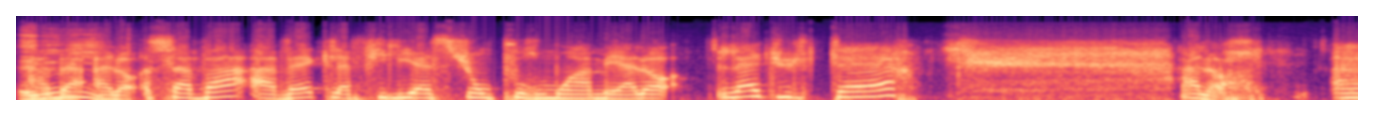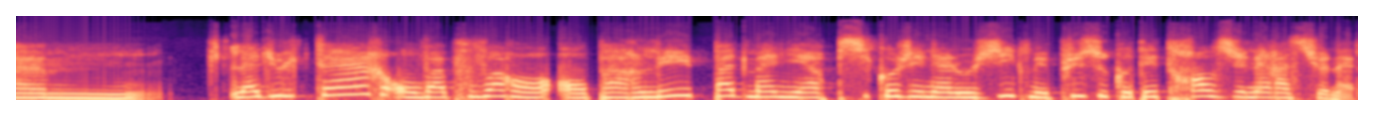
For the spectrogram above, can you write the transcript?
Eh ah ben bah, Alors ça va avec la filiation pour moi, mais alors l'adultère. Alors, euh, L'adultère, on va pouvoir en, parler pas de manière psychogénéalogique, mais plus du côté transgénérationnel.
